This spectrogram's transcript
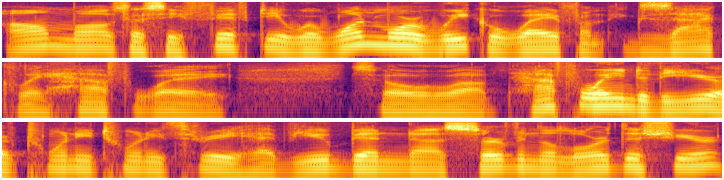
almost, I see 50. We're one more week away from exactly halfway so, uh, halfway into the year of 2023, have you been uh, serving the Lord this year?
